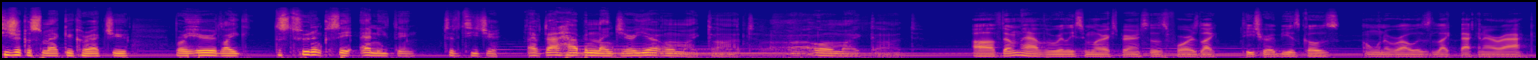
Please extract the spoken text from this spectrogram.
teacher could smack you, correct you. But here, like, the student could say anything to the teacher. If that happened in Nigeria, oh my god. Uh, oh my god. Uh, them have really similar experiences as far as like teacher abuse goes. Whenever I was like back in Iraq,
